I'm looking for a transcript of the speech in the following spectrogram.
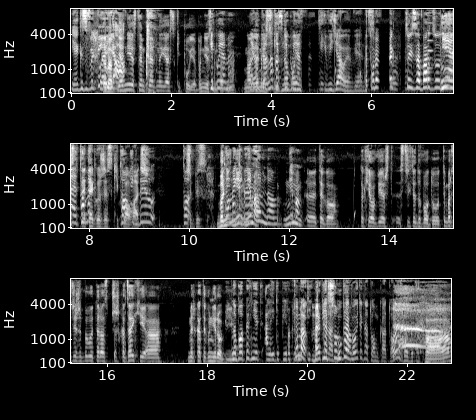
Jak zwykle Dobra, ja. ja nie jestem pewny, ja skipuję, bo nie jestem Skipujemy? pewny. No Nie, ja nie no jestem. to No nie, skipujemy. nie widziałem, więc... A Tomek coś za bardzo nie, Nie, jest Tomek- tego, że Tomek skipować. był... To, Żeby... Bo nie, Tomek nie, nie, był ma, ze mną. nie mam e, tego, takiego, wiesz, stricte dowodu. Tym bardziej, że były teraz przeszkadzajki, a Merka tego nie robi. no bo pewnie, ale i dopiero A kto na, Merka na pierwszą Google, tą- Wojtek na Tomka, to jest dobre. Ha.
